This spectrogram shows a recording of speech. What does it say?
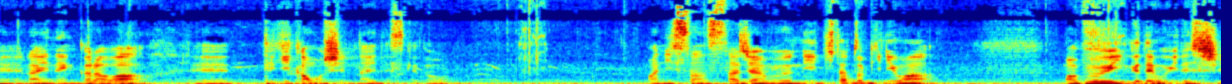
えー来年からは、えー敵かもしれないですけど、まあ、日産スタジアムに来た時には、まあ、ブーイングでもいいですし、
